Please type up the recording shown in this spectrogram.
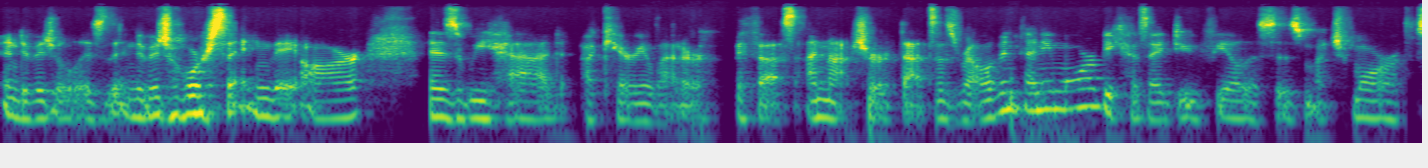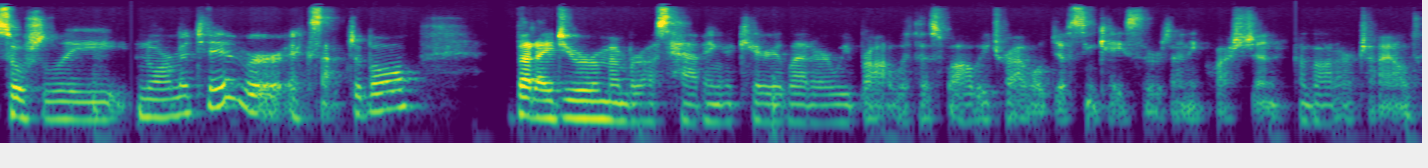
individual is the individual we're saying they are, as we had a carry letter with us. I'm not sure if that's as relevant anymore because I do feel this is much more socially normative or acceptable but I do remember us having a carry letter we brought with us while we traveled, just in case there was any question about our child.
